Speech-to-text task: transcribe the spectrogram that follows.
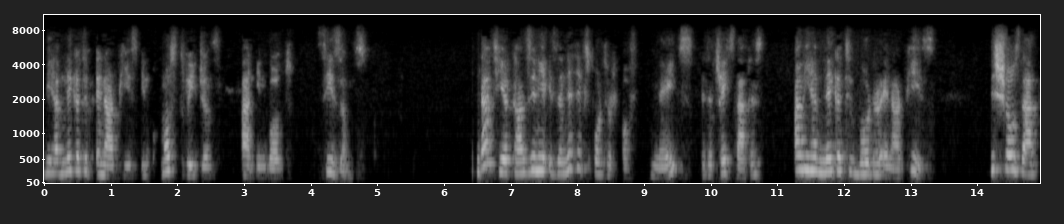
we have negative NRPs in most regions and in both seasons. In that year, Tanzania is a net exporter of maize as a trade status, and we have negative border NRPs. This shows that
